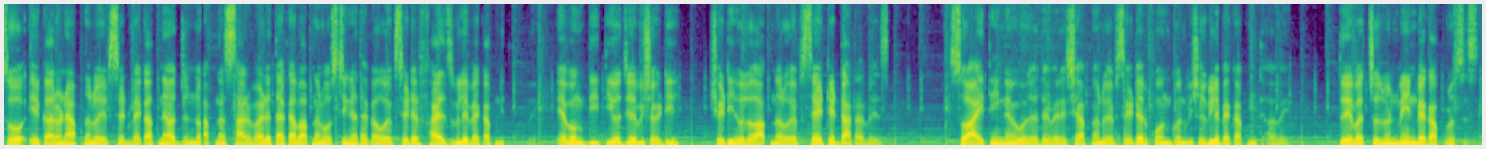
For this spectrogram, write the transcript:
সো এ কারণে আপনার ওয়েবসাইট ব্যাকআপ নেওয়ার জন্য আপনার সার্ভারে থাকা বা আপনার হোস্টিংয়ে থাকা ওয়েবসাইটের ফাইলসগুলি ব্যাকআপ নিতে হবে। এবং দ্বিতীয় যে বিষয়টি, সেটি হলো আপনার ওয়েবসাইটের ডাটাবেস সো আই থিঙ্ক আমি বোঝাতে পেরেছি আপনার ওয়েবসাইটের কোন কোন বিষয়গুলি ব্যাকআপ নিতে হবে। তো এবার চলুন মেন ব্যাকআপ প্রসেসে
